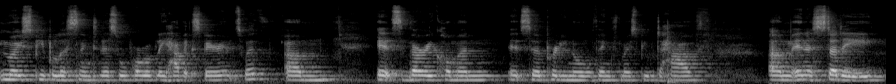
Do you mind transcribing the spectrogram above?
most people listening to this will probably have experience with. Um, it's very common, it's a pretty normal thing for most people to have. Um, in a study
